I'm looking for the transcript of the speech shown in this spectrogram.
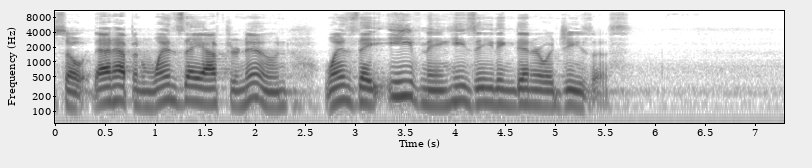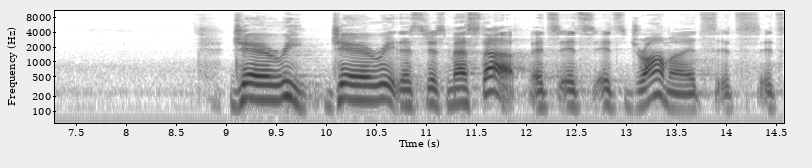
So that happened Wednesday afternoon. Wednesday evening, he's eating dinner with Jesus. Jerry, Jerry. That's just messed up. It's it's it's drama. It's it's it's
